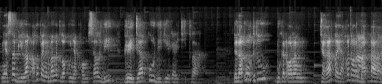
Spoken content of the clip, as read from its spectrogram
Nesa bilang aku pengen banget lo punya komsel di gerejaku di GKI Citra. Dan aku waktu itu bukan orang Jakarta ya aku kan orang Batam.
